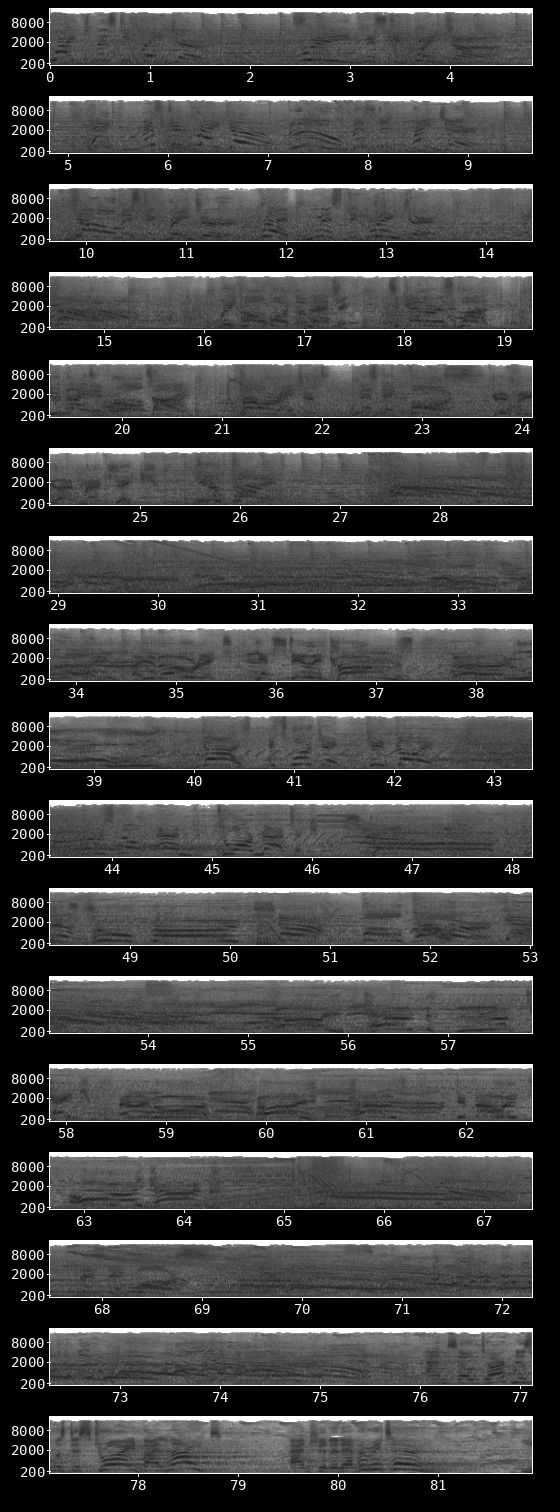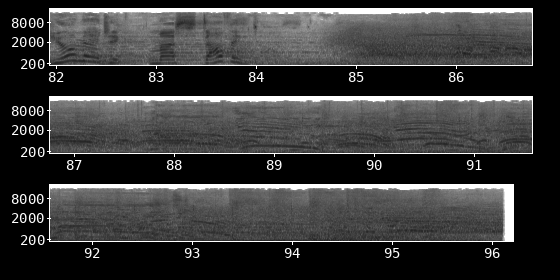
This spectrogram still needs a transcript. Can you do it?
White Mystic Ranger! Green Mystic Ranger! Pink Mystic Ranger! Blue Mystic Ranger! Yellow Mystic Ranger! Red Mystic Ranger! We call forth the magic! Together as one! United for all time! Power Rangers! Mystic Force! Give me that magic! You got it! I owned it, yet still it comes! Guys, it's working! Keep going! There is no end to our magic! Stop! And so darkness was destroyed by light. And should it ever return, your magic must stop it.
